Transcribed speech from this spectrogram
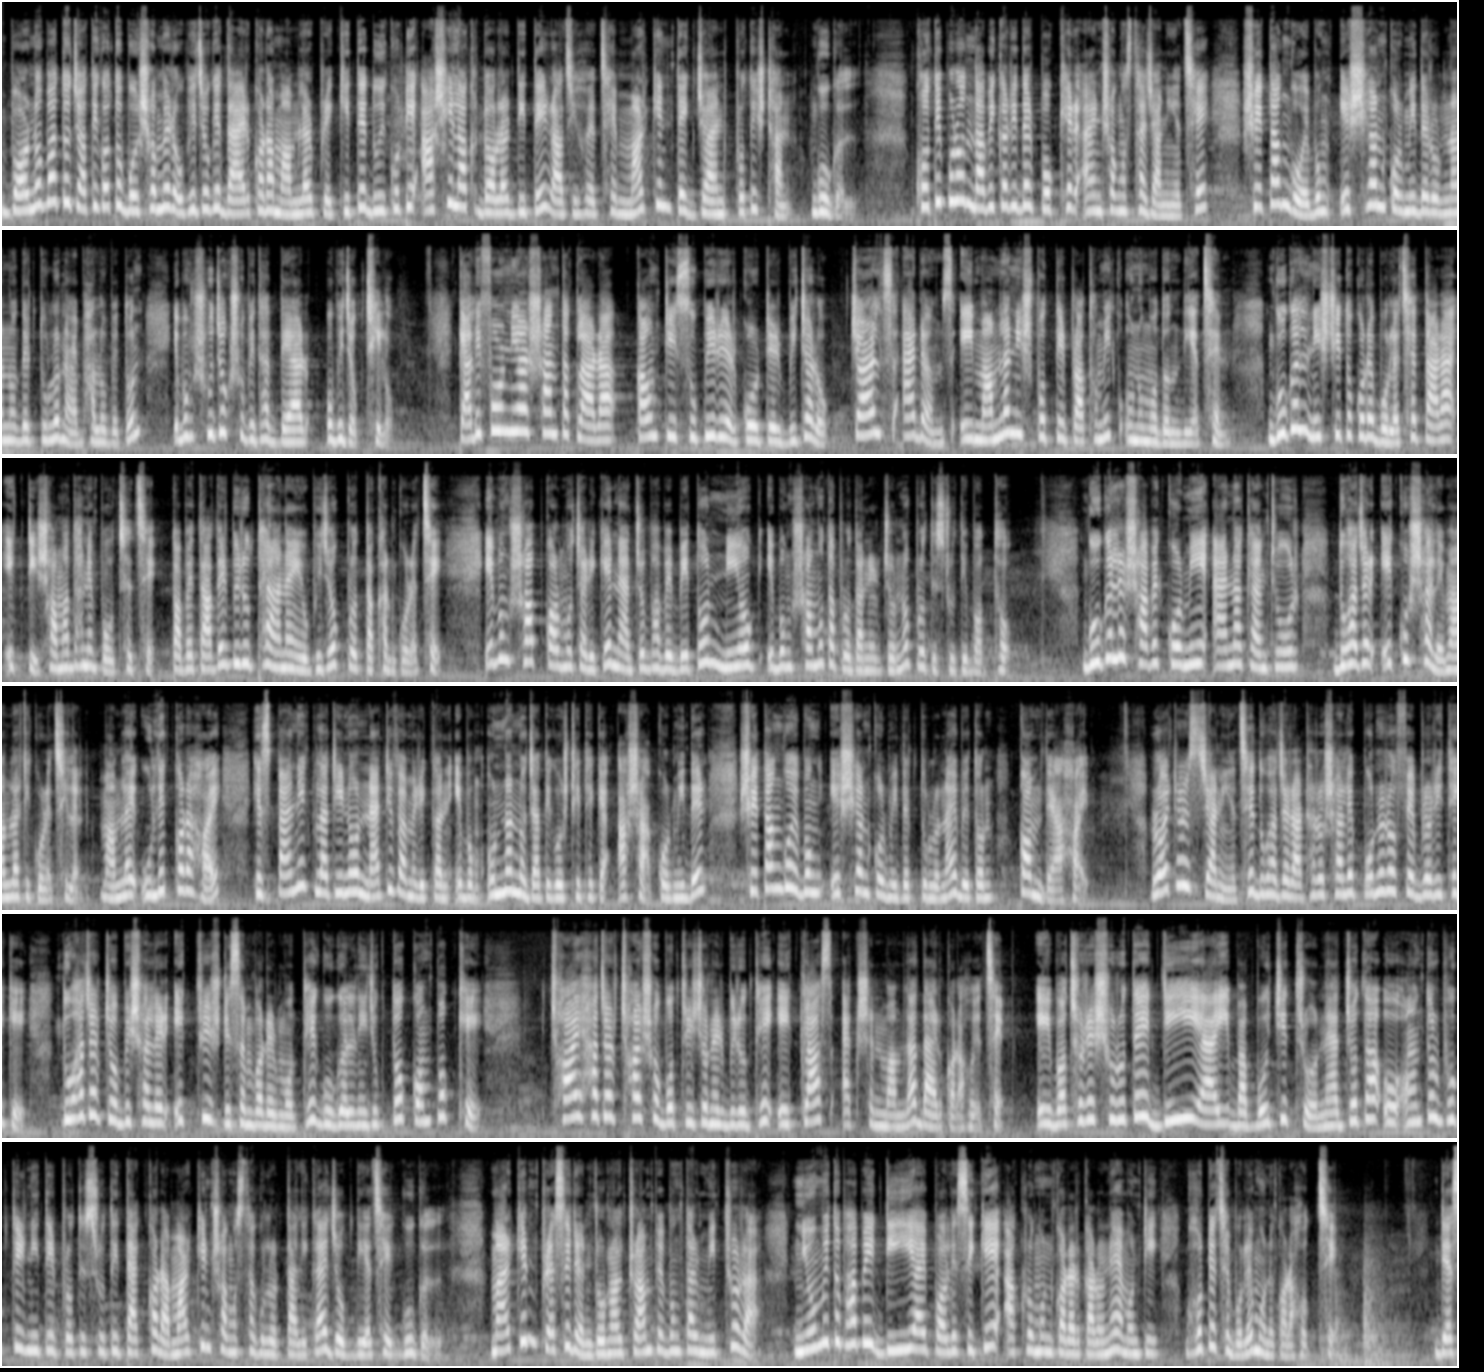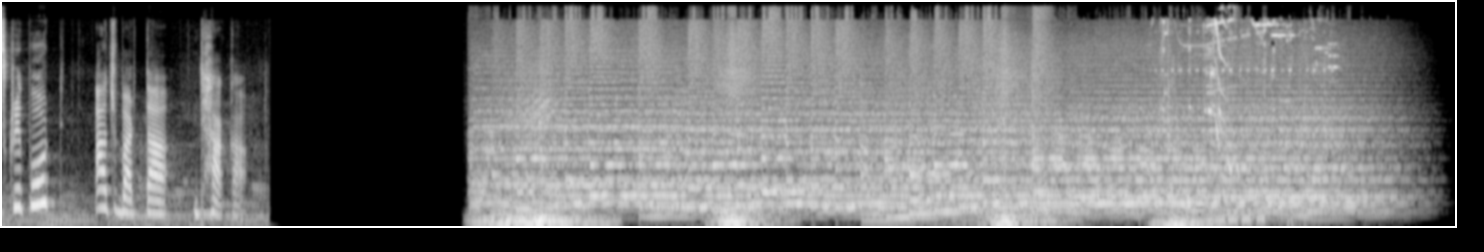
বর্ণবাদ ও জাতিগত বৈষম্যের অভিযোগে দায়ের করা মামলার প্রেক্ষিতে দুই কোটি আশি লাখ ডলার দিতে রাজি হয়েছে মার্কিন টেক জয়েন্ট প্রতিষ্ঠান গুগল। ক্ষতিপূরণ দাবিকারীদের পক্ষের আইন সংস্থা জানিয়েছে, শ্বেতাঙ্গ এবং এশিয়ান কর্মীদের অন্যান্যদের তুলনায় ভালো বেতন এবং সুযোগ সুবিধা দেয়ার অভিযোগ ছিল। ক্যালিফোর্নিয়ার সান্তা ক্লারা কাউন্টি সুপিরিয়র কোর্টের বিচারক চার্লস অ্যাডামস এই মামলা নিষ্পত্তির প্রাথমিক অনুমোদন দিয়েছেন। গুগল নিশ্চিত করে বলেছে, তারা একটি সমাধানে পৌঁছেছে, তবে তাদের বিরুদ্ধে আনা এই অভিযোগ প্রত্যাখ্যান করেছে এবং সব কর্মচারীকে ন্যায্যভাবে বেতন, নিয়োগ এবং সমতা প্রদানের জন্য প্রতিশ্রুতিবদ্ধ। গুগলের সাবেক কর্মী অ্যানা ক্যান্টুর দু হাজার একুশ সালে মামলাটি করেছিলেন। মামলায় উল্লেখ করা হয়, হিসপ্যানিক লাটিনো নেটিভ আমেরিকান এবং অন্যান্য জাতিগোষ্ঠী থেকে আসা কর্মীদের শ্বেতাঙ্গ এবং এশিয়ান কর্মীদের তুলনায় বেতন কম দেয়া হয়। রয়টার্স জানিয়েছে দু হাজার আঠারো সালে পনেরো ফেব্রুয়ারি থেকে দু হাজার চব্বিশ সালের একত্রিশ ডিসেম্বরের মধ্যে গুগল নিযুক্ত কমপক্ষে ছয় হাজার ছয়শো বত্রিশ জনের বিরুদ্ধে এই ক্লাস অ্যাকশন মামলা দায়ের করা হয়েছে। এই বছরের শুরুতে ডিইআই বা বৈচিত্র্য, ন্যায্যতা ও অন্তর্ভুক্তির নীতির প্রতিশ্রুতি ত্যাগ করা মার্কিন সংস্থাগুলোর তালিকায় যোগ দিয়েছে গুগল। মার্কিন প্রেসিডেন্ট ডোনাল্ড ট্রাম্প এবং তার মিত্ররা নিয়মিতভাবে ডিইআই পলিসিকে আক্রমণ করার কারণে এমনটি ঘটেছে বলে মনে করা হচ্ছে। ডেস্ক রিপোর্ট, আজ বার্তা, ঢাকা।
